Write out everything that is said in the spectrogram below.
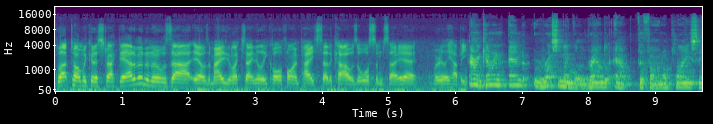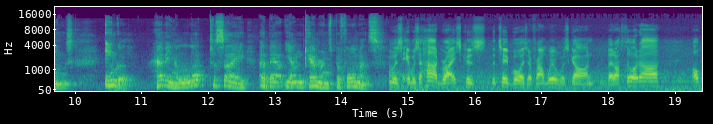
lap time we could extract out of it, and it was uh, yeah, it was amazing. Like you say, nearly qualifying pace. So the car was awesome. So yeah, we're really happy. Aaron Cameron and Russell Ingall rounded out the final placings. Ingall having a lot to say about young Cameron's performance. It was it was a hard race because the two boys at front wheel was gone, but I thought, uh, I'll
